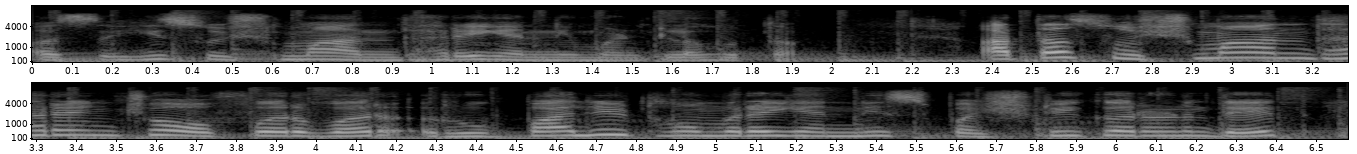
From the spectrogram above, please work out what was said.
असंही सुषमा अंधारे यांनी म्हटलं होतं. आता सुषमा अंधारेंच्या ऑफरवर रुपाली ठोंबरे यांनी स्पष्टीकरण देत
